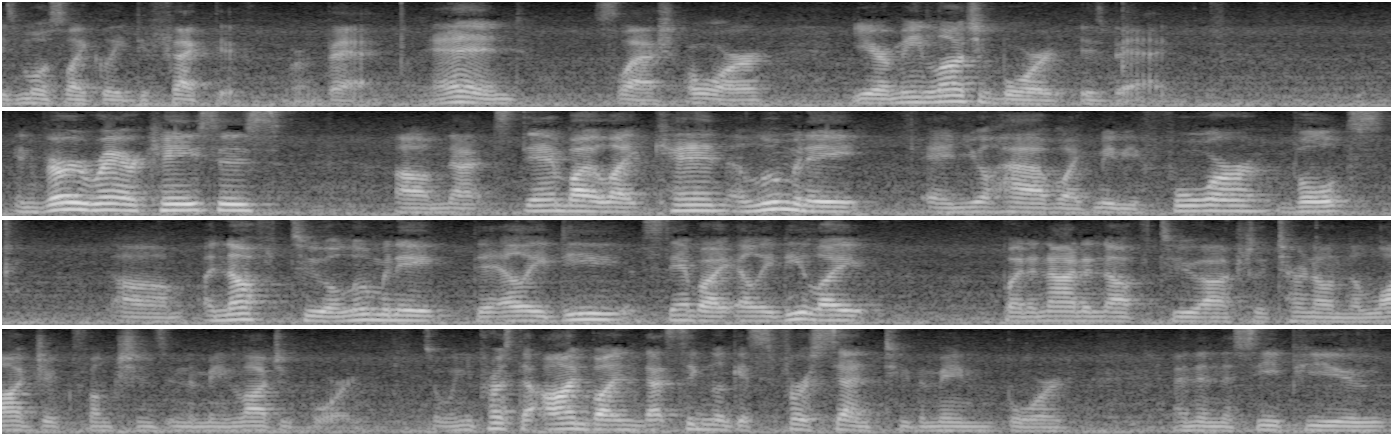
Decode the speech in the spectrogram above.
is most likely defective or bad and slash or your main logic board is bad. In very rare cases, um, that standby light can illuminate and you'll have like maybe four volts um, enough to illuminate the LED, standby LED light, but not enough to actually turn on the logic functions in the main logic board. So when you press the on button, that signal gets first sent to the main board and then the CPU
